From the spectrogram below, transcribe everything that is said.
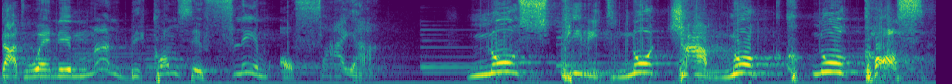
That when a man becomes a flame of fire no spirit no charm no no cause.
